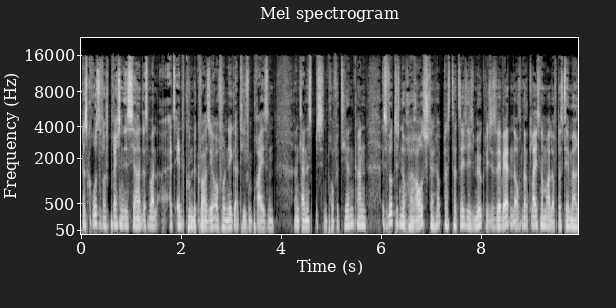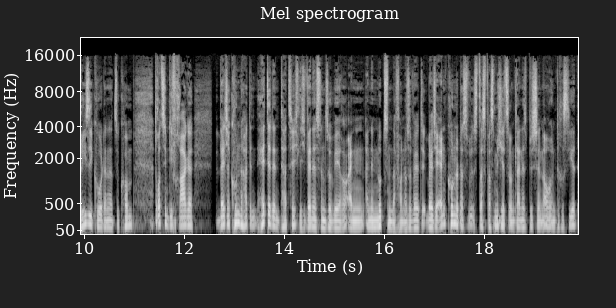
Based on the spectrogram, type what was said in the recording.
Das große Versprechen ist ja, dass man als Endkunde quasi auch von negativen Preisen ein kleines bisschen profitieren kann. Es wird sich noch herausstellen, ob das tatsächlich möglich ist. Wir werden auch noch gleich nochmal auf das Thema Risiko dann dazu kommen. Trotzdem die Frage, welcher Kunde hat denn, hätte denn tatsächlich, wenn es denn so wäre, einen, einen Nutzen davon? Also welche, welcher Endkunde, das ist das, was mich jetzt so ein kleines bisschen auch interessiert.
